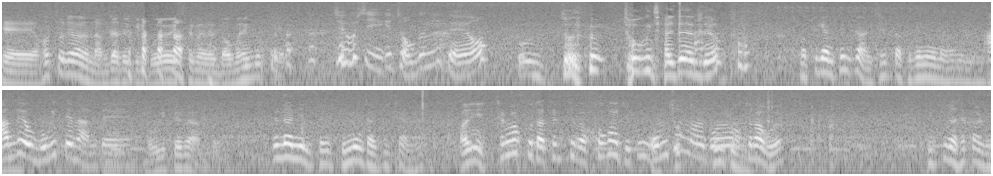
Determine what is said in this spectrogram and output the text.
이렇게 헛소리하는 남자들끼리 모여 있으면 너무 행복해. 재호 씨 이게 적응이 돼요? 어, 저 적응 잘 되는데요? 어떻게 하면 텐트 안 칠까 그 생각만 하고 있는데. 안 돼요. 모기 때문에 안 돼. 모기 때문에 안 돼. 센다님 저기 분명 잘 찍지 않아요? 아니, 생각보다 텐트가 커가지고. 엄청 넓어요. 좋더라고요. 이쁘다 색깔도.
